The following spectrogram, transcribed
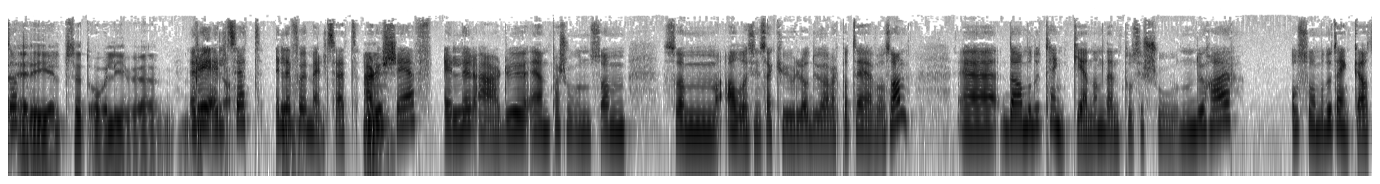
Nettopp. reelt sett over livet. Reelt Ja. sett eller Mm. formelt sett. Er du Mm. sjef, eller er du en person som, som alle syns er kul, og du har vært på TV og sånn? Eh, da må du tenke gjennom den posisjonen du har. Og så må du tenke at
